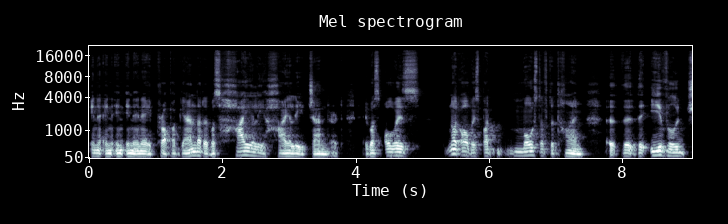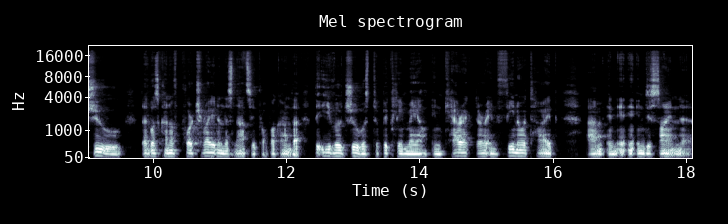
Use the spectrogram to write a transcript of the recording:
in, in, in, in a propaganda that was highly, highly gendered. It was always not always, but most of the time, uh, the, the evil Jew that was kind of portrayed in this Nazi propaganda, the evil Jew was typically male in character, in phenotype, um, in, in, in, design, uh,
